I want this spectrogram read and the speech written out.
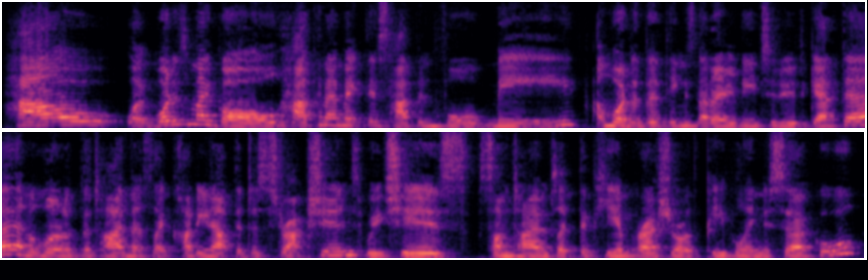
how like what is my goal? How can I make this happen for me? And what are the things that I need to do to get there? And a lot of the time that's like cutting out the distractions, which is sometimes like the peer pressure or the people in your circle.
